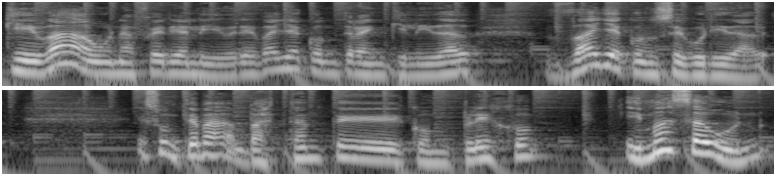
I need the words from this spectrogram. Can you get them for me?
que va a una feria libre, vaya con tranquilidad, vaya con seguridad. Es un tema bastante complejo y más aún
